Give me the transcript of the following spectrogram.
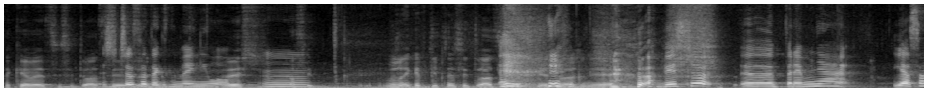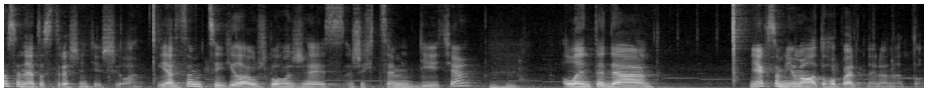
Také veci, situácie. Čo že, sa tak zmenilo? Vieš, mm. asi možno nejaké vtipné situácie tiež máš, nie? Vieš čo, e, pre mňa, ja som sa na to strašne tešila. Ja Hej. som cítila už dlho, že, že chcem dieťa, uh-huh. len teda nejak som nemala toho partnera na to.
